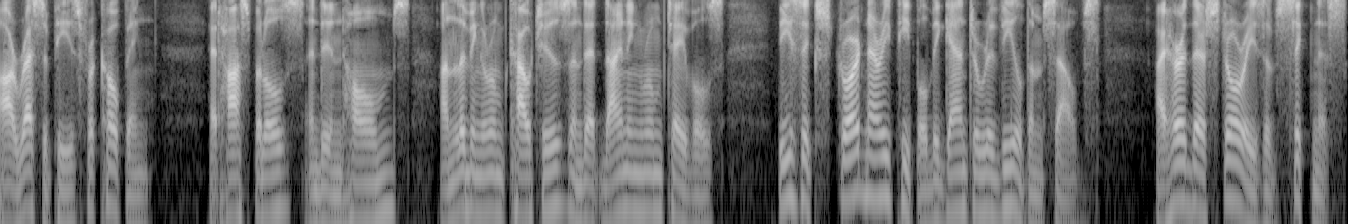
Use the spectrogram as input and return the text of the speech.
our recipes for coping. At hospitals and in homes, on living room couches and at dining room tables, these extraordinary people began to reveal themselves. I heard their stories of sickness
